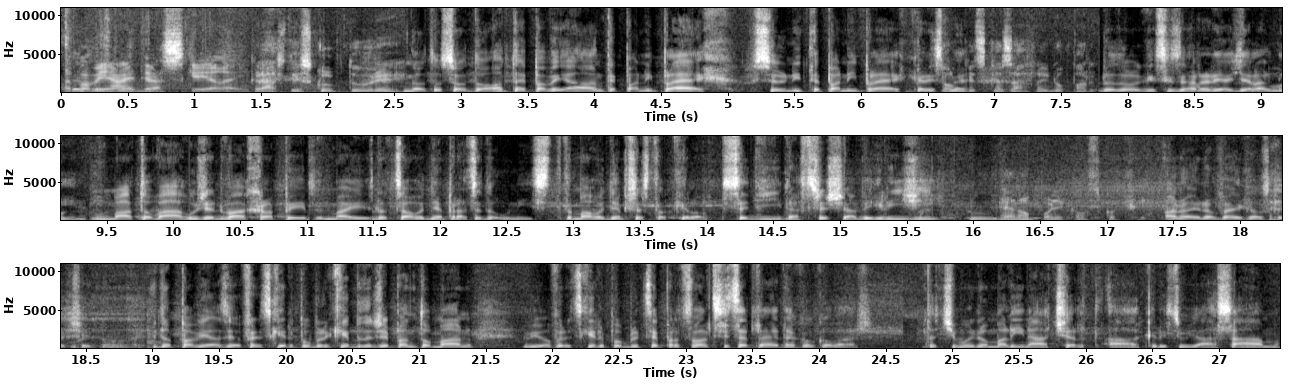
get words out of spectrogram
Ta pavián je teda skvělý. Krásné skulptury. No to jsou, no, to je pavián, tepaný plech, silný tepaný plech, který jsme Zoologické zahrady do parku. do zoologické zahrady a dělaný. Má to váhu, že dva chlapy mají docela hodně práce to uníst. To má hodně přes 100 kilo. Sedí na střeše a vyhlíží. Hm? Jenom po někom skočit. Ano, jenom po někam skočit. No. Je to pavián z Jihoafrické republiky, protože pan Toman v Jihoafrické republice pracoval 30 let jako kovář. Točí můj dom malý náčrt a když si udělá sám,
